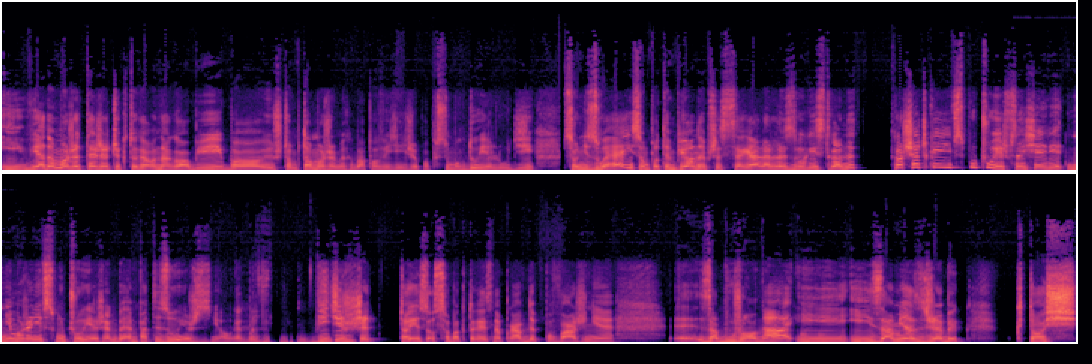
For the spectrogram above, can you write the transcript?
i wiadomo, że te rzeczy, które ona robi, bo już to, to możemy chyba powiedzieć, że po prostu morduje ludzi, są złe i są potępione przez serial, ale z drugiej strony troszeczkę jej współczujesz, w sensie nie, nie może nie współczujesz, jakby empatyzujesz z nią, jakby w- widzisz, że to jest osoba, która jest naprawdę poważnie e, zaburzona i, i zamiast, żeby ktoś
